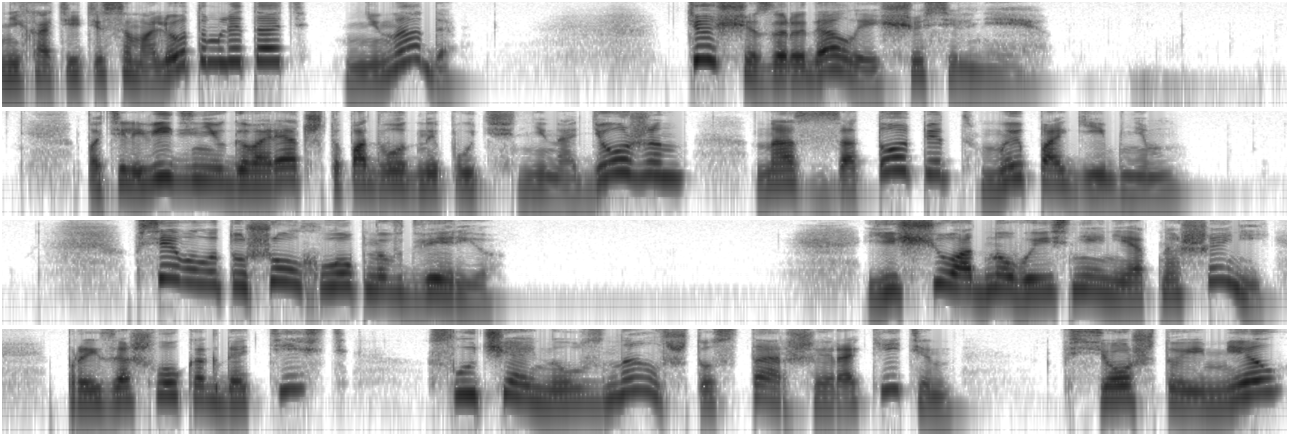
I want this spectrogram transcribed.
Не хотите самолетом летать? Не надо. Теща зарыдала еще сильнее. По телевидению говорят, что подводный путь ненадежен, нас затопит, мы погибнем. Всеволод ушел, хлопнув дверью. Еще одно выяснение отношений произошло, когда тесть случайно узнал, что старший Ракетин все, что имел,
